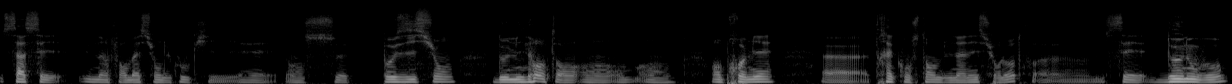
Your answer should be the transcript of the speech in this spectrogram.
ça, c'est une information du coup qui est dans cette position dominante en, premier, euh, très constante d'une année sur l'autre. Euh, c'est de nouveau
